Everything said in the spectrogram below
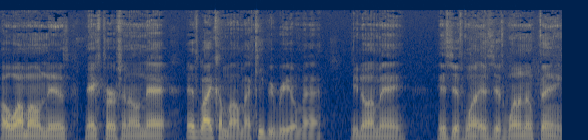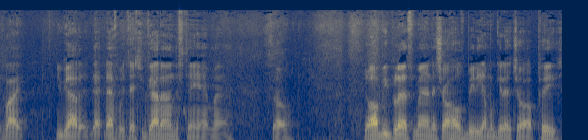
oh, I'm on this, next person on that. It's like, come on, man, keep it real, man. You know what I mean? It's just one. It's just one of them things. Like you gotta. That, that's what that you gotta understand, man. So, y'all be blessed, man. It's your host, BD. I'm to get at y'all. Peace.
